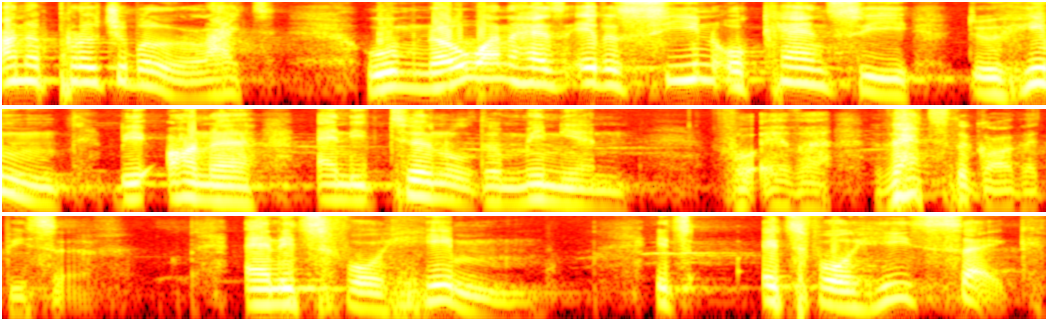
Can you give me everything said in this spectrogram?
unapproachable light, whom no one has ever seen or can see, to him be honor and eternal dominion forever. That's the God that we serve. And it's for him, it's, it's for his sake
